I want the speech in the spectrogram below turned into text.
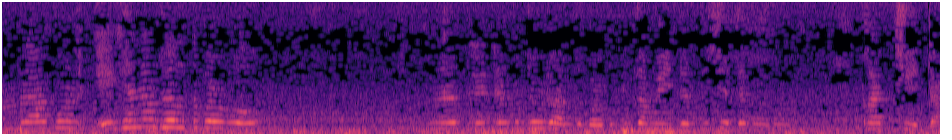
আমরা এখন এখানেও ঢালতে পারব। প্লেটের মধ্যেও ঢালতে পারব, কিন্তু আমি এটাতে সেটা খাচ্ছি এটা।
